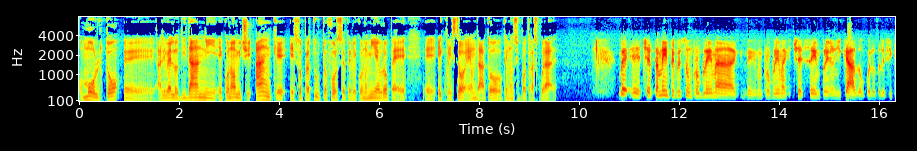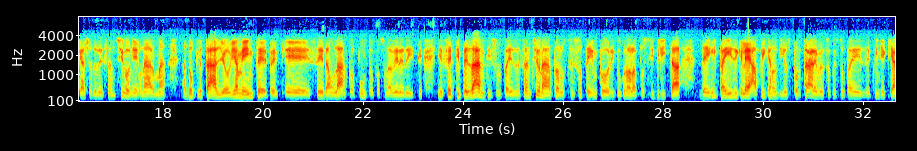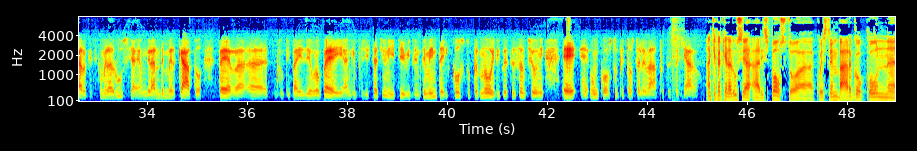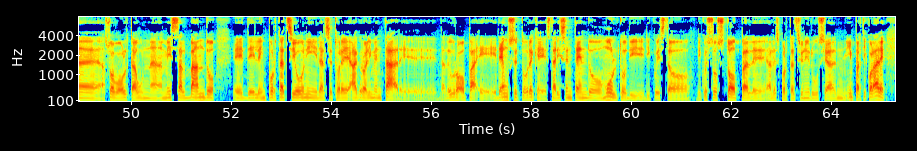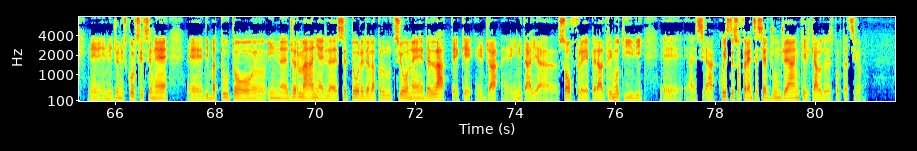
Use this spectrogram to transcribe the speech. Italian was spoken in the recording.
eh, a livello di danni economici anche e soprattutto forse per le economie europee eh, e questo è un dato che non si può trascurare. Beh, eh, certamente questo è un problema, un problema, che c'è sempre in ogni caso, quello dell'efficacia delle sanzioni, è un'arma a doppio taglio ovviamente perché se da un lato appunto possono avere dei effetti pesanti sul paese sanzionato, allo stesso tempo riducono la possibilità dei paesi che le applicano di esportare verso questo paese, quindi è chiaro che siccome la Russia è un grande mercato per eh, tutti i paesi europei, anche per gli Stati Uniti, evidentemente il costo per noi di queste sanzioni è un costo piuttosto elevato, questo è chiaro. Anche perché la Russia ha risposto a questo embargo con eh, a sua volta una messa al bando eh, delle importazioni dal settore agroalimentare eh, dall'Europa ed è un settore che sta risentendo molto di, di, questo, di questo, stop alle, alle, esportazioni Russia. In particolare nei, nei giorni scorsi se ne è eh, dibattuto in Germania il settore della produzione del latte che eh, già eh, in Italia soffre per altri motivi, eh, a queste sofferenze si aggiunge anche il calo delle esportazioni.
